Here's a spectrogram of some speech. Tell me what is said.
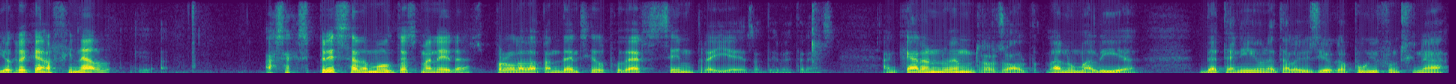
jo crec que al final s'expressa de moltes maneres, però la dependència del poder sempre hi és a TV3. Encara no hem resolt l'anomalia de tenir una televisió que pugui funcionar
